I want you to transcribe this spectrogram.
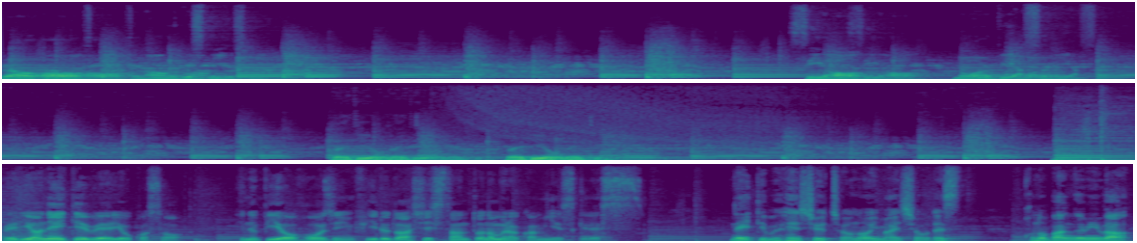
Grow old along with me. See all, nor be afraid. Radio Native Radio Native レディオネイティブへようこそ NPO 法人フィールドアシスタントの村上祐介ですネイティブ編集長の今井翔です。この番組は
